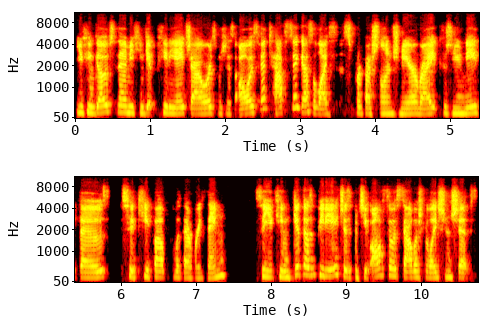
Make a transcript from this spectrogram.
You can go to them, you can get PDH hours, which is always fantastic as a licensed professional engineer, right? Because you need those to keep up with everything. So you can get those PDHs, but you also establish relationships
